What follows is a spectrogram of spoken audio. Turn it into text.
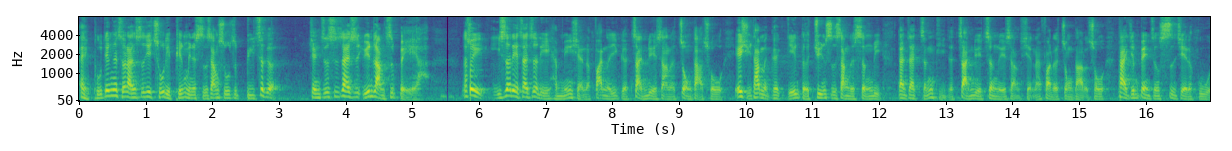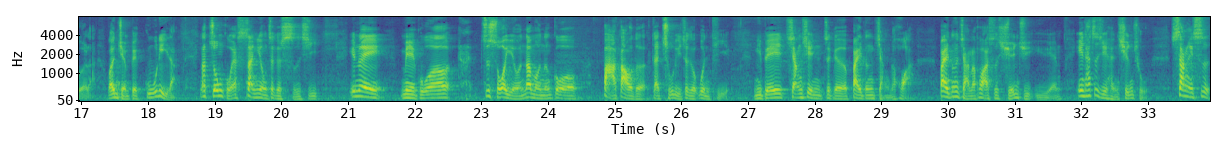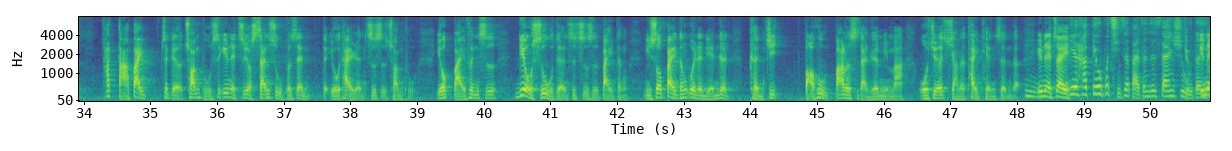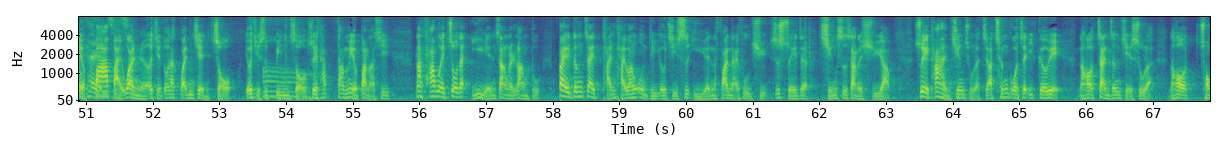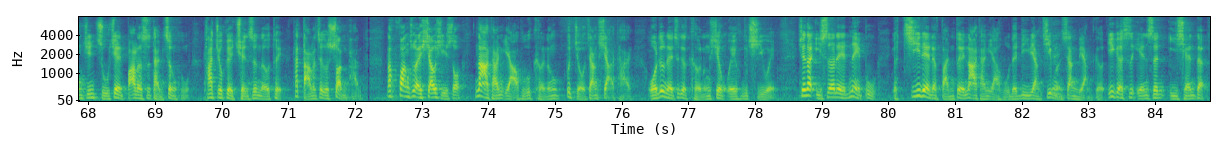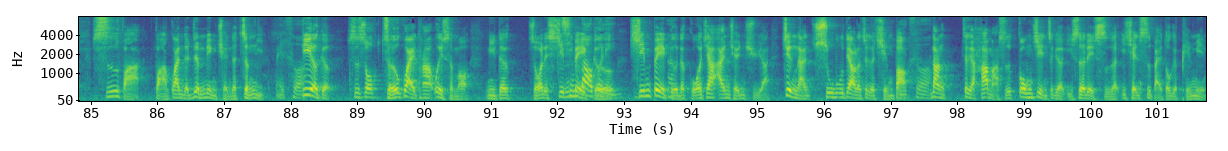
哎，普京跟泽连斯基处理平民的死伤数字，比这个简直实在是云朗之别呀。那所以以色列在这里很明显的犯了一个战略上的重大错误。也许他们可以赢得军事上的胜利，但在整体的战略战略上显然犯了重大的错误。他已经变成世界的孤儿了，完全被孤立了。那中国要善用这个时机，因为美国之所以有那么能够霸道的在处理这个问题，你别相信这个拜登讲的话。拜登讲的话是选举语言，因为他自己很清楚，上一次。他打败这个川普，是因为只有三十五 percent 的犹太人支持川普，有百分之六十五的人是支持拜登。你说拜登为了连任肯去保护巴勒斯坦人民吗？我觉得想的太天真了。嗯，因为在因为他丢不起这百分之三十五的，因为有八百万人，而且都在关键州，尤其是宾州，哦、所以他他没有办法去。那他会坐在语言上的让步。拜登在谈台湾问题，尤其是语言的翻来覆去，是随着情势上的需要。所以他很清楚了，只要撑过这一个月，然后战争结束了，然后重新组建巴勒斯坦政府，他就可以全身而退。他打了这个算盘。那放出来消息说，纳坦雅胡可能不久将下台，我认为这个可能性微乎其微。现在以色列内部有激烈的反对纳坦雅胡的力量，基本上两个，一个是延伸以前的司法法官的任命权的争议，没错。第二个是说责怪他为什么你的。所谓的新贝格新贝格的国家安全局啊，竟然疏忽掉了这个情报，让这个哈马斯攻进这个以色列，死了一千四百多个平民，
